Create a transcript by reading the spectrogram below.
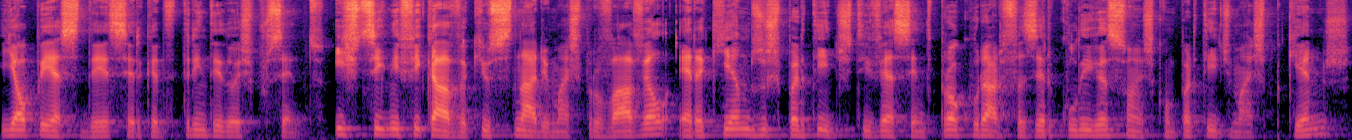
e ao PSD cerca de 32%. Isto significava que o cenário mais provável era que ambos os partidos tivessem de procurar fazer coligações com partidos mais pequenos,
